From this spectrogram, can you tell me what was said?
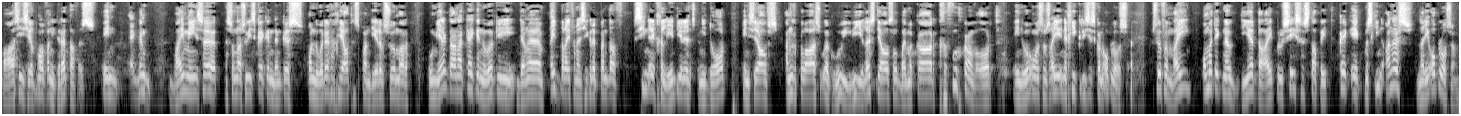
basies heeltemal van die grid af is en ek dink baie mense sal na so iets kyk en dink is onnodige geld gespandeer of so maar hoe meer ek daarna kyk en hoe ek die dinge uitbrei van 'n sekere punt af, sien ek geleenthede in die dorp en selfs ander plase ook hoe hierdie hele stelsel bymekaar gevoeg kan word en hoe ons ons eie energiekrisis kan oplos. So vir my omdat ek nou deur daai proses gestap het, kyk ek miskien anders na die oplossing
